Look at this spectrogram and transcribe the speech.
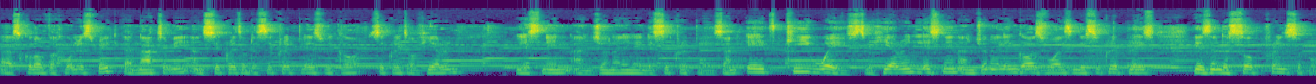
uh, School of the Holy Spirit, Anatomy and Secret of the Secret Place with God, Secret of Hearing listening and journaling in the secret place, and eight key ways to hearing, listening, and journaling God's voice in the secret place using the SOAP principle.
